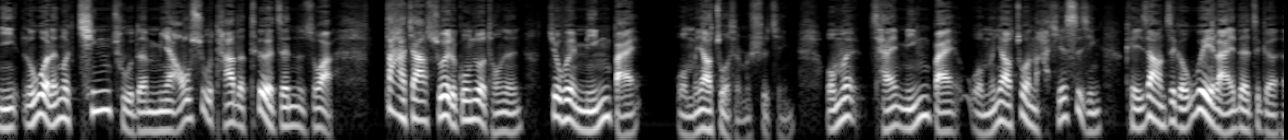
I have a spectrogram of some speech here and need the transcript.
你如果能够清楚地描述他的特征的话，大家所有的工作同仁就会明白。我们要做什么事情，我们才明白我们要做哪些事情，可以让这个未来的这个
